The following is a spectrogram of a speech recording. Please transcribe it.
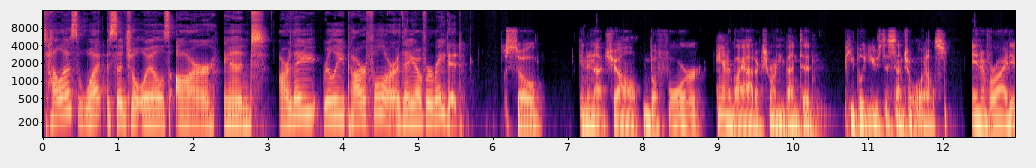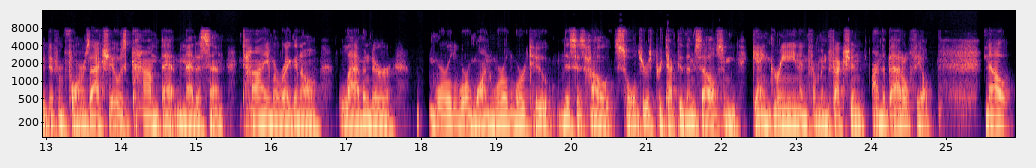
Tell us what essential oils are and are they really powerful or are they overrated? So, in a nutshell, before antibiotics were invented, people used essential oils in a variety of different forms. Actually, it was combat medicine, thyme, oregano, lavender, World War One, World War Two. This is how soldiers protected themselves from gangrene and from infection on the battlefield. Now,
